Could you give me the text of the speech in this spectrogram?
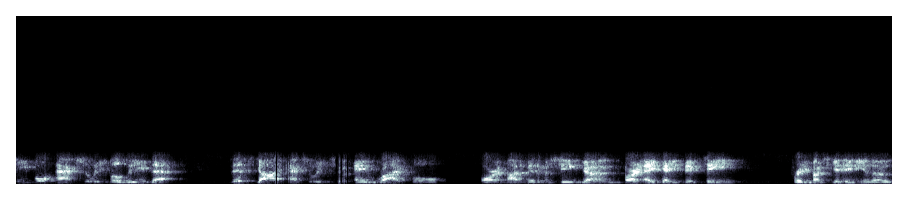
people actually believe that. This guy actually took a rifle, or it might have been a machine gun, or an AK 15, pretty much get any of those.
